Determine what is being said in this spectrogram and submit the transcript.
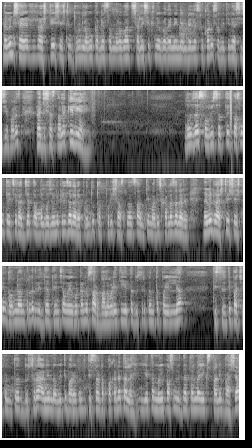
नवीन शहर राष्ट्रीय शैक्षणिक धोरण लागू करण्यासंदर्भात शालेय शिक्षण विभागाने नेमलेल्या सुकाणू समितीने अशी शिफारस राज्य शासनाला केली आहे. दोन हजार सव्वीस सत्तावीसपासून त्याची राज्यात अंमलबजावणी केली जाणार आहे परंतु तत्पूर्वी शासनाचा अंतिम आदेश काढला जाणार आहे. नवीन राष्ट्रीय शैक्षणिक धोरणांतर्गत विद्यार्थ्यांच्या वयोगटानुसार बालवाडी ते येत्या दुसरीपर्यंत पहिल्या तिसरी ते पाचवीपर्यंत दुसरा आणि नववी ते बारावीपर्यंत तिसरा टप्पा करण्यात आला आहे. येत्या नववीपासून विद्यार्थ्यांना एक स्थानिक भाषा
